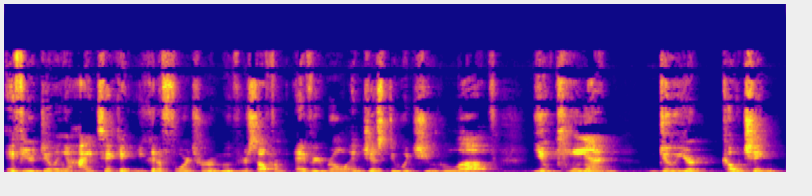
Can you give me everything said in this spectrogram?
If you're doing a high ticket, you can afford to remove yourself from every role and just do what you love. You can do your coaching,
